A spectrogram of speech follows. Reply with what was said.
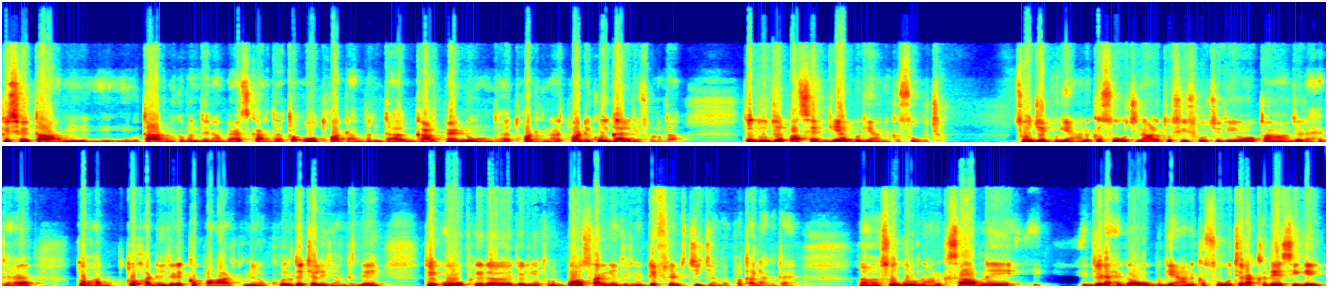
ਕਿਸੇ ਧਾਰਮ, ਧਾਰਮਿਕ ਬੰਦੇ ਨਾਲ ਬਹਿਸ ਕਰਦਾ ਤਾਂ ਉਹ ਤੁਹਾਡਾ ਬੰਦਾ ਗਲ ਪੈਣ ਨੂੰ ਆਉਂਦਾ ਹੈ, ਤੁਹਾਡੇ ਨਾਲ, ਤੁਹਾਡੀ ਕੋਈ ਗੱਲ ਨਹੀਂ ਸੁਣਦਾ। ਤੇ ਦੂਜੇ ਪਾਸੇ ਹੈਗੀ ਆ ਵਿਗਿਆਨਕ ਸੋਚ। ਸੋ ਜੇ ਵਿਗਿਆਨਕ ਸੋਚ ਨਾਲ ਤੁਸੀਂ ਸੋਚਦੇ ਹੋ ਤਾਂ ਜਿਹੜਾ ਹੈਗਾ ਤੁਹਾ- ਤੁਹਾਡੇ ਜਿਹੜੇ ਕਪਾਟ ਨੇ ਉਹ ਖੁੱਲਦੇ ਚਲੇ ਜਾਂਦੇ ਨੇ ਤੇ ਉਹ ਫਿਰ ਜਿਹੜੀਆਂ ਤੁਹਾਨੂੰ ਬਹੁਤ ਸਾਰੀਆਂ ਜਿਹੜੀਆਂ ਡਿਫਰੈਂਟ ਚੀਜ਼ਾਂ ਦਾ ਪਤਾ ਲੱਗਦਾ ਹੈ। ਸੋ ਗੁਰੂ ਨਾਨਕ ਸਾਹਿਬ ਨੇ ਜਿਹੜਾ ਹੈਗਾ ਉਹ ਵਿਗਿਆਨਕ ਸੋਚ ਰੱਖਦੇ ਸੀਗੇ,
